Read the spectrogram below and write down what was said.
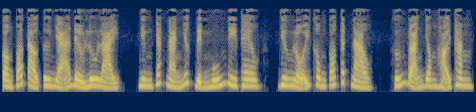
còn có Tào Tư Nhã đều lưu lại, nhưng các nàng nhất định muốn đi theo, dương lỗi không có cách nào, hướng đoạn dông hỏi thăm,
